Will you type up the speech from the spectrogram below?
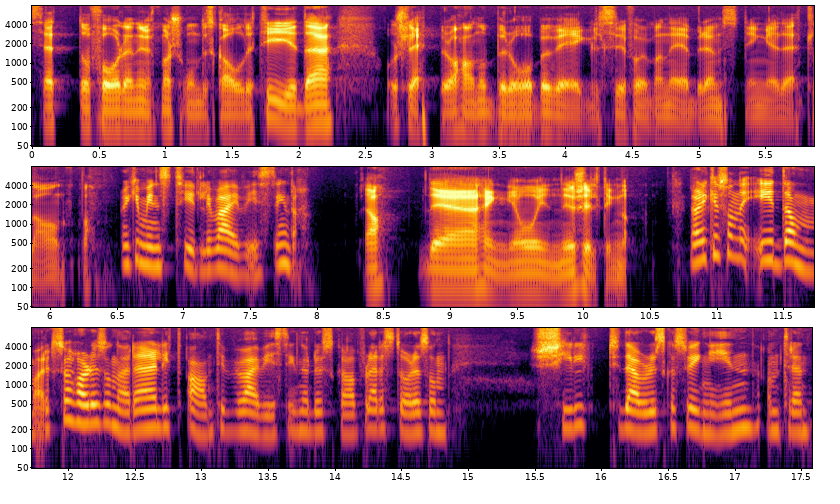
sett og får den informasjonen de skal i tide, og slipper å ha noe brå bevegelser i form av nedbremsning eller et eller annet. Da. Og ikke minst tydelig veivisning, da. Ja, det henger jo inn i skilting, da. Nå er det ikke sånn, I Danmark så har du sånn litt annen type veivisning når du skal For der står det sånn skilt der hvor du skal svinge inn, omtrent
